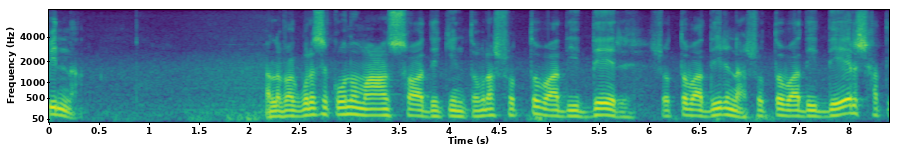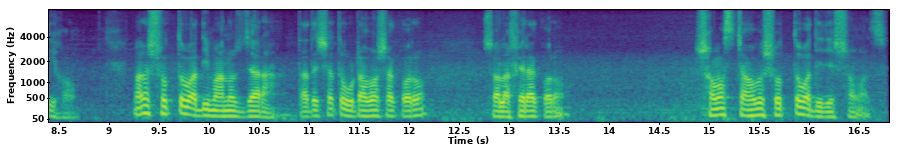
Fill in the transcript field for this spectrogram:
পীর না। আল্লাপাক বলেছে, কোনো মা সদিকিন, তোমরা সত্যবাদীদের, সত্যবাদীর না, সত্যবাদীদের সাথী হও। মানে সত্যবাদী মানুষ যারা, তাদের সাথে ওঠা বসা করো, চলাফেরা করো। সমাজটা হবে সত্যবাদীদের সমাজ।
